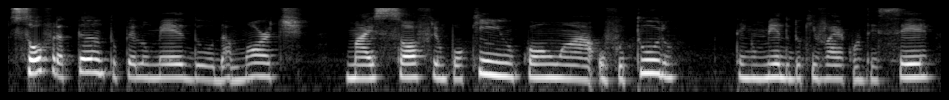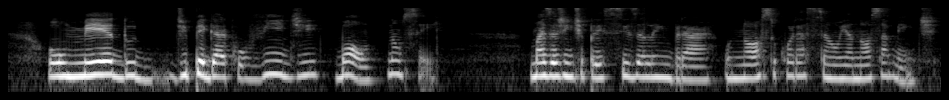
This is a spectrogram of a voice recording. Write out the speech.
sofra tanto pelo medo da morte, mas sofre um pouquinho com a, o futuro, tem um medo do que vai acontecer, ou medo de pegar Covid. Bom, não sei. Mas a gente precisa lembrar o nosso coração e a nossa mente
